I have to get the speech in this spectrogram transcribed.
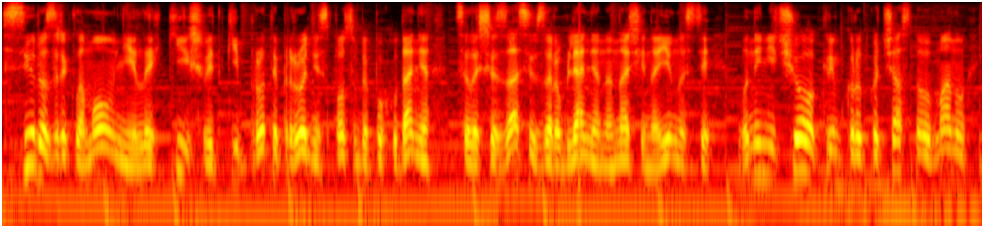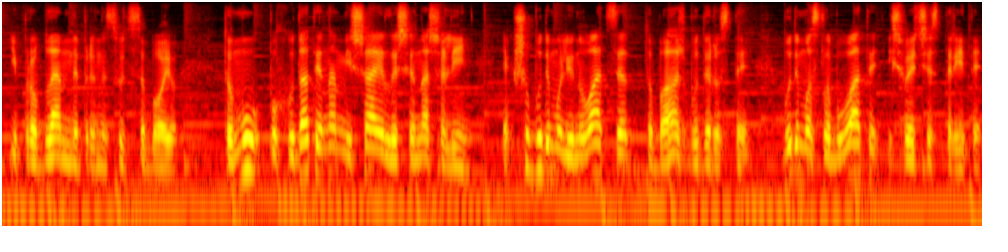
Всі розрекламовані, легкі, швидкі протиприродні способи похудання це лише засіб заробляння на нашій наївності. Вони нічого, крім короткочасного обману і проблем не принесуть з собою. Тому похудати нам мішає лише наша лінь. Якщо будемо лінуватися, то багаж буде рости. Будемо слабувати і швидше старіти.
